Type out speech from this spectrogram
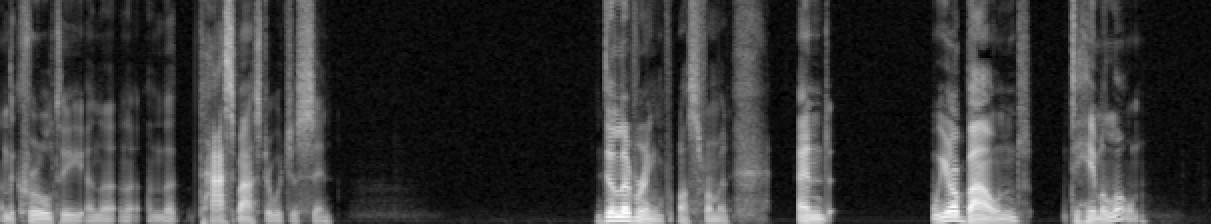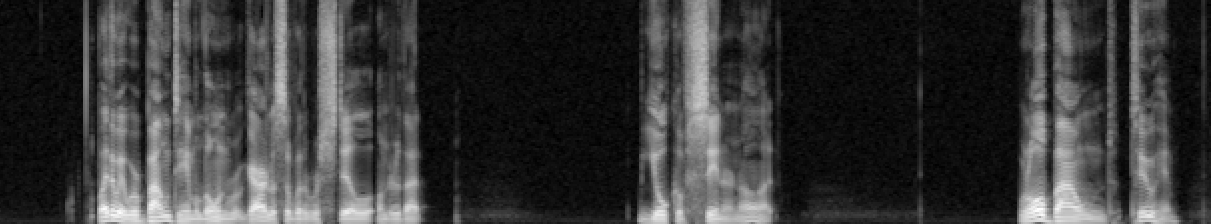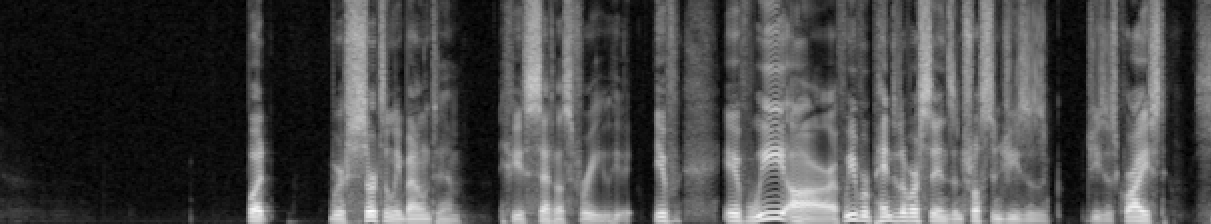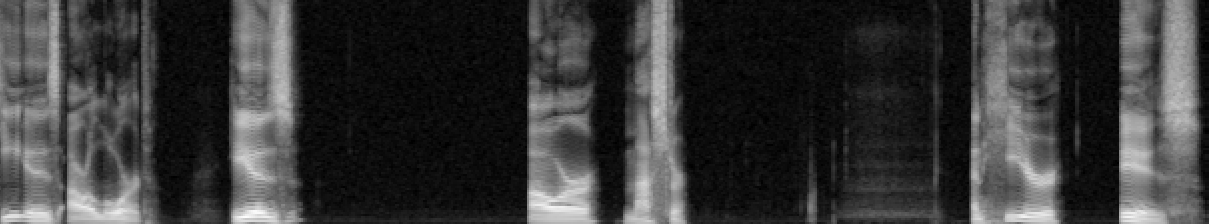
and the cruelty and the, and the taskmaster, which is sin. Delivering us from it. And we are bound to Him alone. By the way, we're bound to Him alone, regardless of whether we're still under that yoke of sin or not. We're all bound to Him but we're certainly bound to him if he has set us free. If if we are, if we've repented of our sins and trust in Jesus, Jesus Christ, he is our Lord. He is our master. And here is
